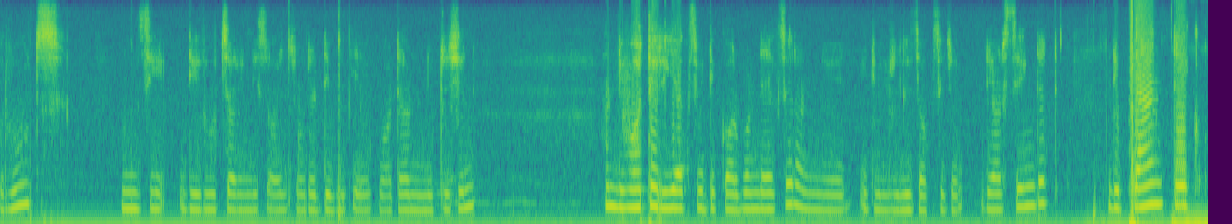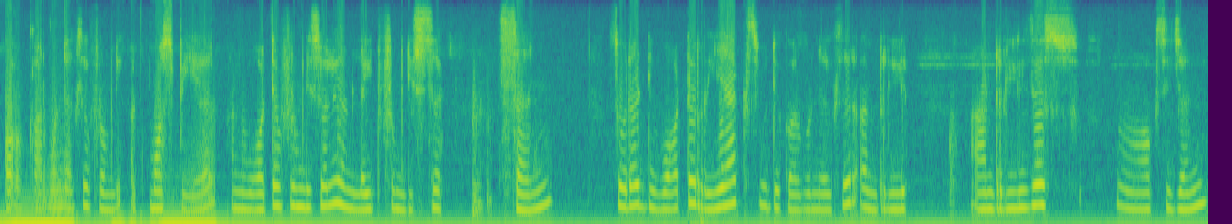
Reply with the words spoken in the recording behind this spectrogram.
roots. You see, the roots are in the soil so that they will get water and nutrition and the water reacts with the carbon dioxide and uh, it will release oxygen they are saying that the plant take carbon dioxide from the atmosphere and water from the soil and light from the sun so that the water reacts with the carbon dioxide and, re and releases uh, oxygen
